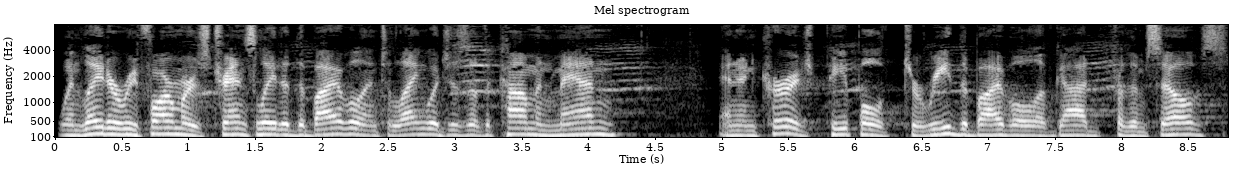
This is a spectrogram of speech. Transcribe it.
When later reformers translated the Bible into languages of the common man and encouraged people to read the Bible of God for themselves,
